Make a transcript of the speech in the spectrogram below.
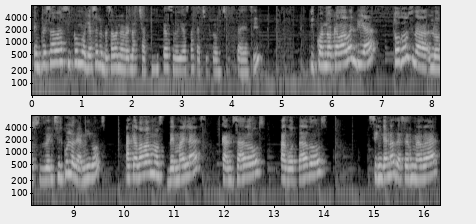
empezaba así como ya se le empezaban a ver las chapitas, se veía esta cachetoncita y así. Y cuando acababa el día, todos los del círculo de amigos acabábamos de malas, cansados, agotados, sin ganas de hacer nada,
